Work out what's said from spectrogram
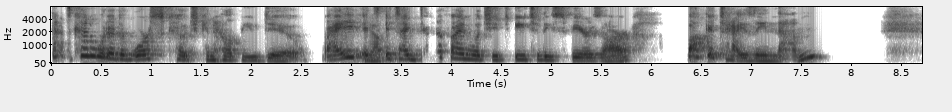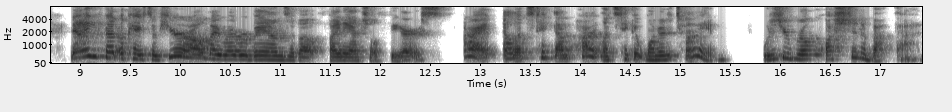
that's kind of what a divorce coach can help you do right it's it's identifying what each, each of these fears are bucketizing them now you've got okay so here are all my rubber bands about financial fears. All right now let's take that apart. Let's take it one at a time. What is your real question about that?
